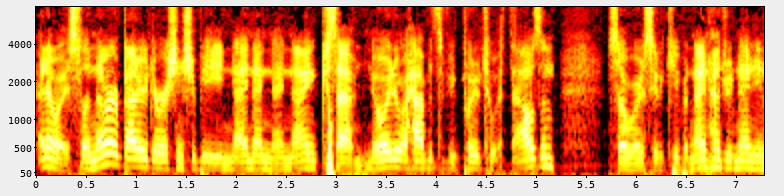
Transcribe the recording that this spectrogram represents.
Anyway, so the number of battery duration should be 9999 because I have no idea what happens if you put it to a 1,000. So we're just going to keep it 999.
